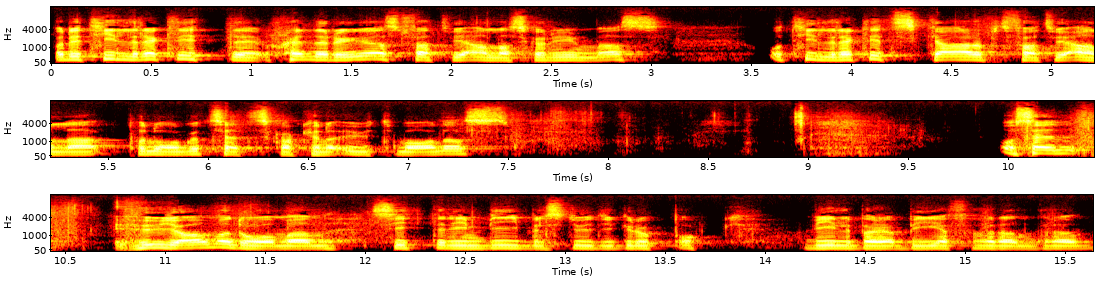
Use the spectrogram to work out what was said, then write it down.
Och det är tillräckligt eh, generöst för att vi alla ska rymmas. Och tillräckligt skarpt för att vi alla på något sätt ska kunna utmanas. Och sen, hur gör man då om man sitter i en bibelstudiegrupp och vill börja be för varandra?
